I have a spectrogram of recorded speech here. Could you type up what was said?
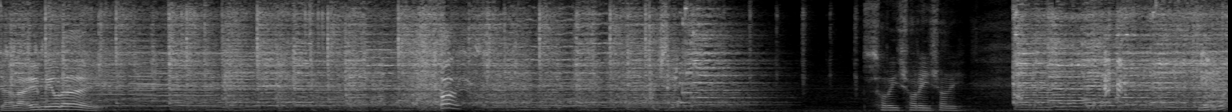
Trả lại em yêu đây. Ôi. Sorry sorry sorry lỗi quá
